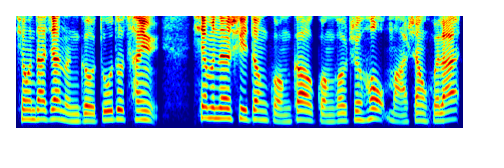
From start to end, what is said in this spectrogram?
希望大家能够多多参与。下面呢是一段广告，广告之后马上回来。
